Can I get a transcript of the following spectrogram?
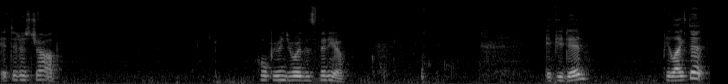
It did its job. Hope you enjoyed this video. If you did, if you liked it,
